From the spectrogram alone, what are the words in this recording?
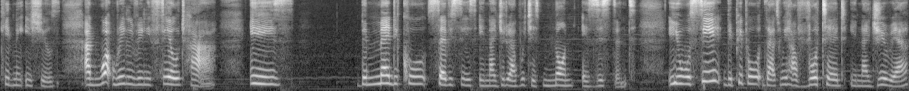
kidney issues. And what really, really failed her is the medical services in Nigeria, which is non existent. You will see the people that we have voted in Nigeria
